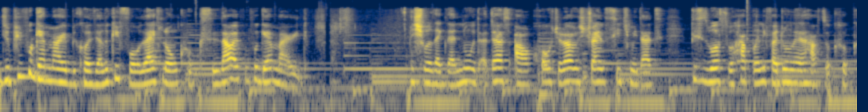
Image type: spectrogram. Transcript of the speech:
Do people get married because they're looking for lifelong cooks? Is that why people get married? And she was like that, no, that that's our culture. That was trying to teach me that this is what will happen if I don't learn how to cook.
